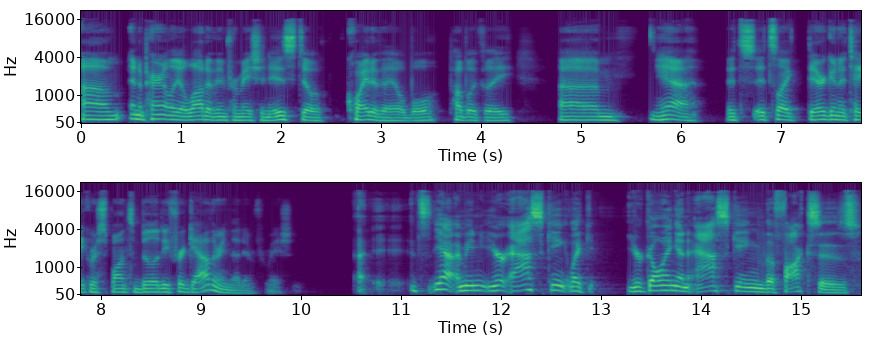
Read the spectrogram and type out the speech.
um, and apparently a lot of information is still quite available publicly. Um, yeah, it's it's like they're going to take responsibility for gathering that information. Uh, it's yeah, I mean, you're asking like you're going and asking the foxes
